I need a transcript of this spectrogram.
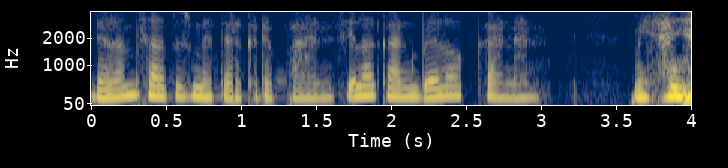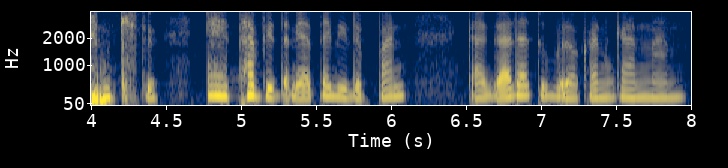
dalam 100 meter ke depan, silakan belok kanan. Misalnya begitu. Eh, tapi ternyata di depan kagak ada tuh belokan kanan.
